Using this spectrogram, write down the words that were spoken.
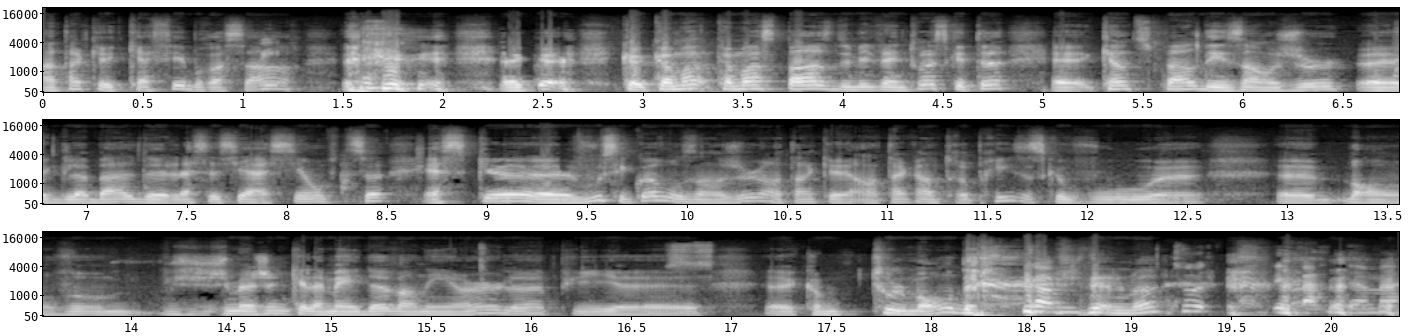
en tant que café brossard, comment, comment se passe 2023? Est-ce que tu quand tu parles des enjeux globaux de l'association tout ça, est-ce que vous, c'est quoi vos enjeux en tant que en tant qu'entreprise? Est-ce que vous bon j'imagine que la main-d'œuvre en est un, là, puis comme tout le monde, comme finalement. Tout département.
